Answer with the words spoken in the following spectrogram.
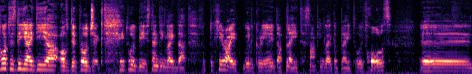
what is the idea of the project? It will be standing like that. Here I will create a plate something like a plate with holes. Uh,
